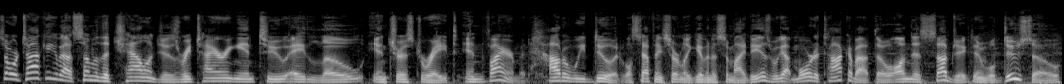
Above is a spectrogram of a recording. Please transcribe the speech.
So, we're talking about some of the challenges retiring into a low interest rate environment. How do we do it? Well, Stephanie's certainly given us some ideas. We got more to talk about, though, on this subject, and we'll do so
